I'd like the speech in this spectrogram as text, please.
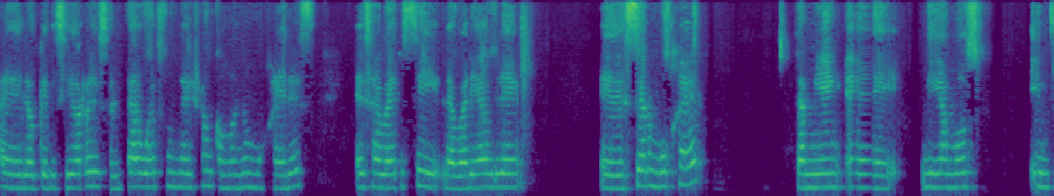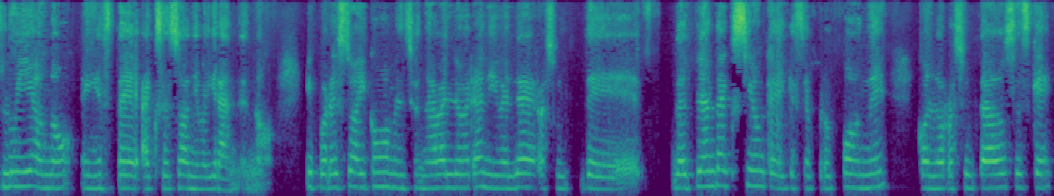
eh, lo que decidió resaltar Web Foundation como no mujeres es saber si la variable eh, de ser mujer también, digamos, influye o no en este acceso a nivel grande, ¿no? Y por eso ahí, como mencionaba Laura, a nivel de, del plan de acción que, que se propone con los resultados es que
